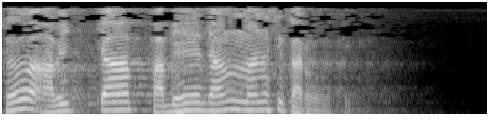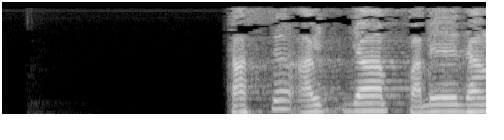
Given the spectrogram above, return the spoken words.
සෝ අවිච්ඡා පබේදං මනසිකරෝති. තස්ස අවිද්‍යා පබේදං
